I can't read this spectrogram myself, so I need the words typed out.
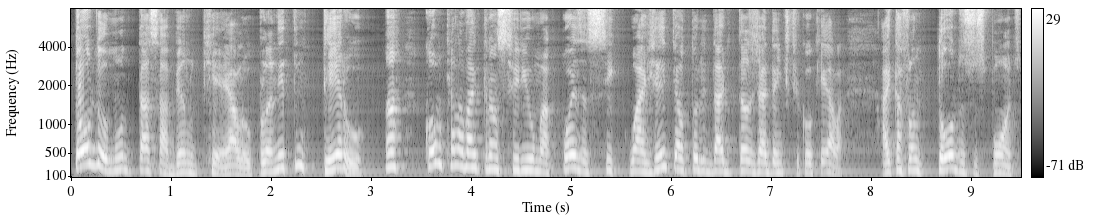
Todo mundo está sabendo que é ela, o planeta inteiro. Hã? Como que ela vai transferir uma coisa se o agente e a autoridade trans já identificou que é ela? Aí tá falando todos os pontos.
